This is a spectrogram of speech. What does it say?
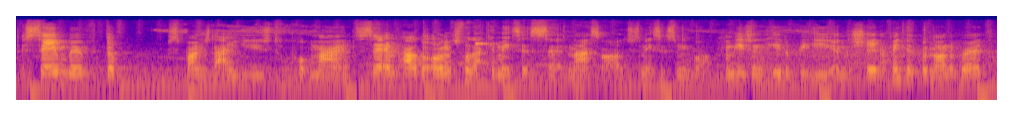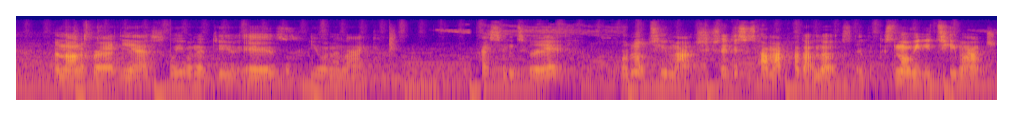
the same with the sponge that I use to put my setting powder on. I just feel like it makes it set nicer, it just makes it smoother. I'm using Huda Beauty in the shade, I think it's Banana Bread. Banana Bread, yes. What you wanna do is, you wanna like press into it, or not too much. So this is how my product looks. It's not really too much.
